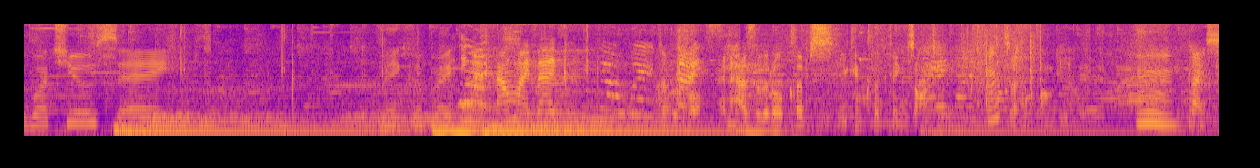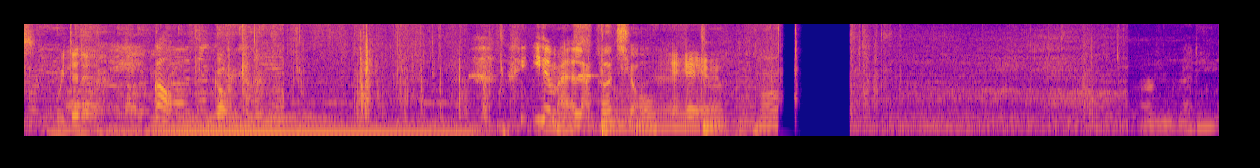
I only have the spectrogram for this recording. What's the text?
what you say? Make a break. I think I found my bag. It's a so cool. And it has the little clips. You can clip things onto it. Hmm? It's a funky. Mm. Nice. We did it. Go. Go. Are you ready?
